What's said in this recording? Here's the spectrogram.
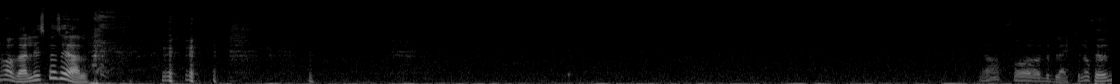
Den var veldig spesiell. ja, for det ble ikke noe funn.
